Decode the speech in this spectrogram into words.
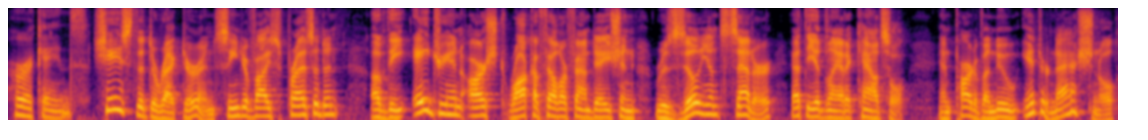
hurricanes. She's the director and senior vice president of the Adrienne Arsht Rockefeller Foundation Resilience Center at the Atlantic Council and part of a new international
